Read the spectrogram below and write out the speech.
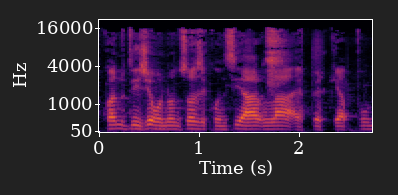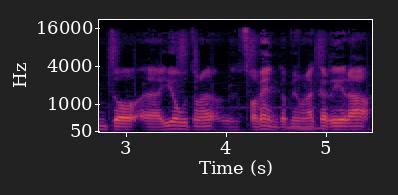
quando ti dicevo non so se consigliarla è perché appunto eh, io ho avuto una, sto avendo almeno una carriera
